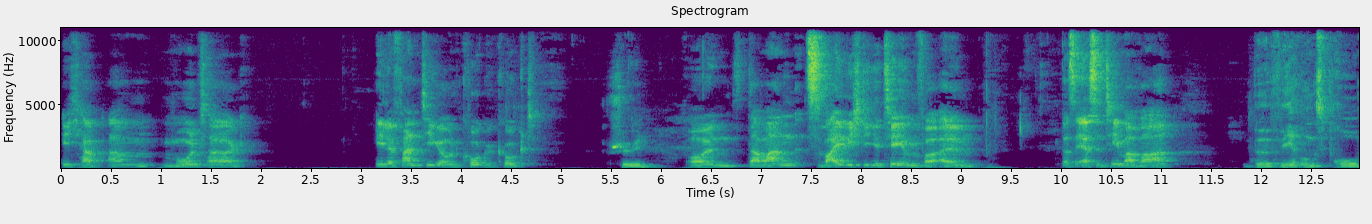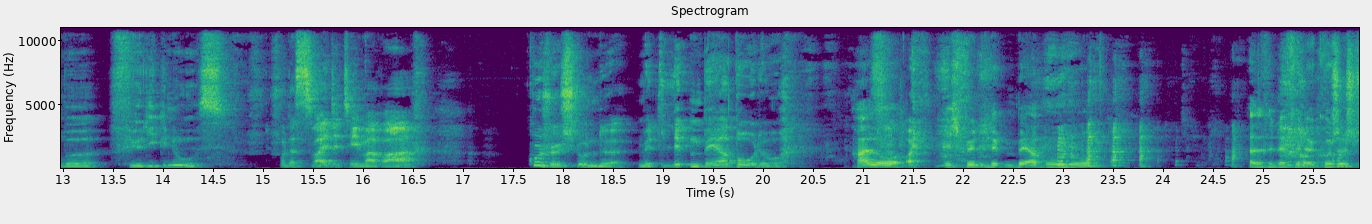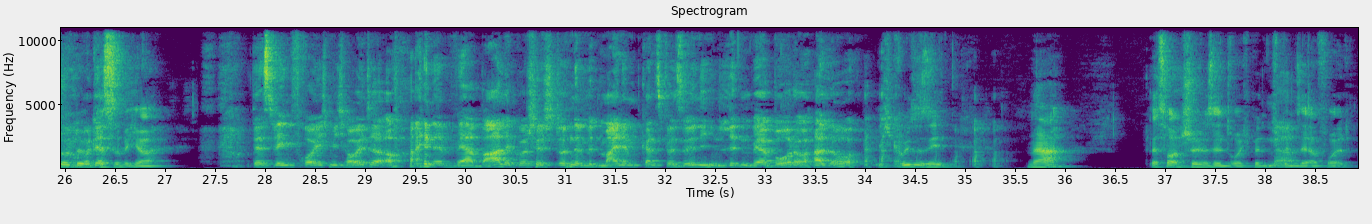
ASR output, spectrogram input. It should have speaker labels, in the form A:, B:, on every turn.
A: Ich habe am Montag Elefant, Tiger und Co. geguckt.
B: Schön.
A: Und da waren zwei wichtige Themen vor allem. Das erste Thema war Bewährungsprobe für die Gnus. Und das zweite Thema war Kuschelstunde mit Lippenbär Bodo.
B: Hallo, ich bin Lippenbär Bodo. Also für eine, für eine Kuschelstunde
A: Und das-
B: kriegst du mich ja.
A: Deswegen freue ich mich heute auf eine verbale Kuschelstunde mit meinem ganz persönlichen Lippenbär Bodo. Hallo.
B: Ich grüße Sie. Na, das war ein schönes Intro. Ich bin, ich bin sehr erfreut.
